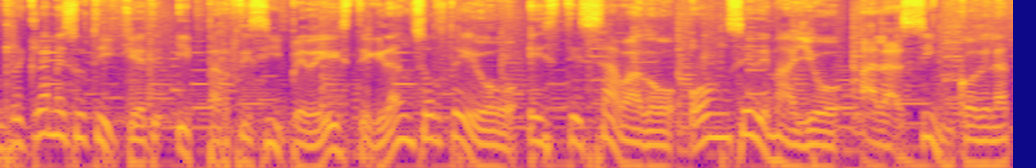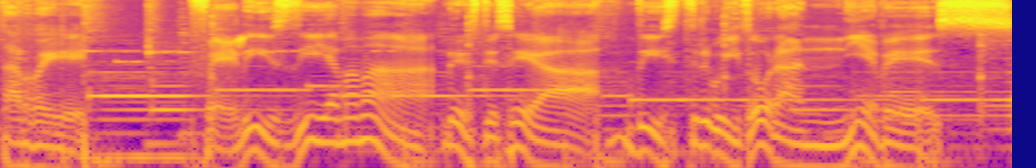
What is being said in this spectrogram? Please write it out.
reclame su ticket y participe de este gran sorteo este sábado 11 de mayo a las 5 de la tarde. ¡Feliz día mamá! Les desea Distribuidora Nieves.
